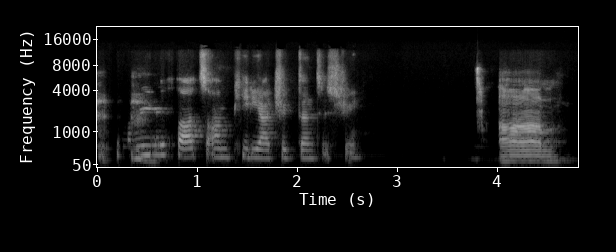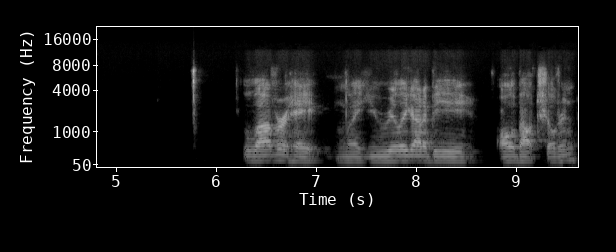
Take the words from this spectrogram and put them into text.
What are your thoughts on pediatric dentistry? Um, love or hate. Like you really got to be all about children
